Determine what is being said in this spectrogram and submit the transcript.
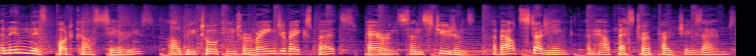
And in this podcast series, I'll be talking to a range of experts, parents, and students about studying and how best to approach exams.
